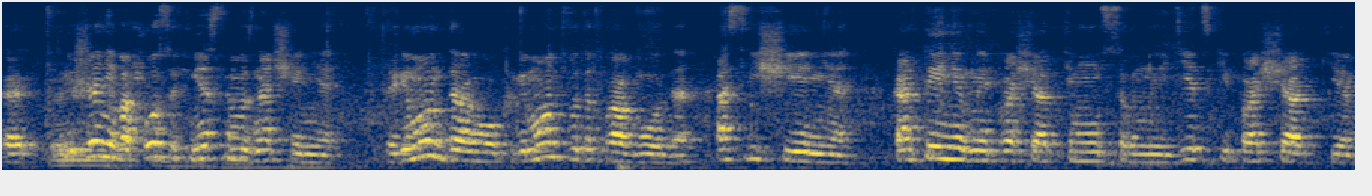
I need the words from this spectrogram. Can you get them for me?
э, решение вопросов местного значения. Ремонт дорог, ремонт водопровода, освещение, контейнерные площадки мусорные, детские площадки,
